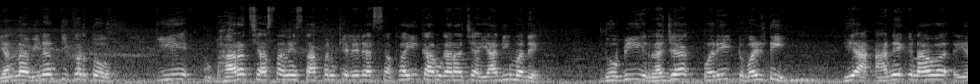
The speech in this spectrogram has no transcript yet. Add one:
यांना विनंती करतो की भारत शासनाने स्थापन केलेल्या सफाई कामगाराच्या यादीमध्ये धोबी रजक परीट वलटी ही अनेक नावं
